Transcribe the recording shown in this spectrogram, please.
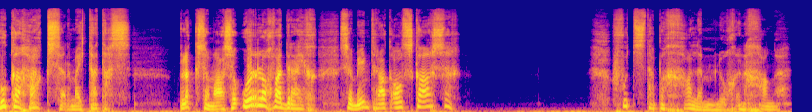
hoeke hakser my tatas. Bliksem as 'n oorlog wat dreig, sement raak al skaarser. Voetstappe galm nog in gange,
